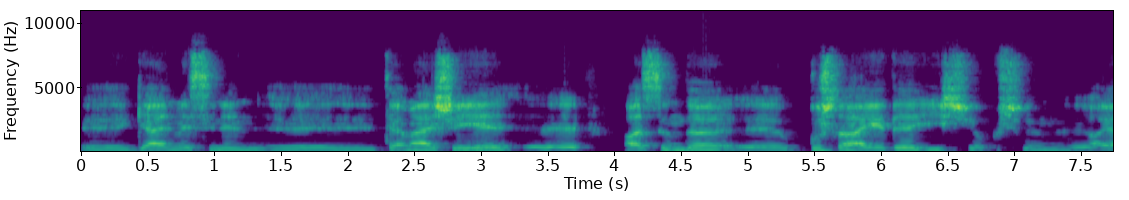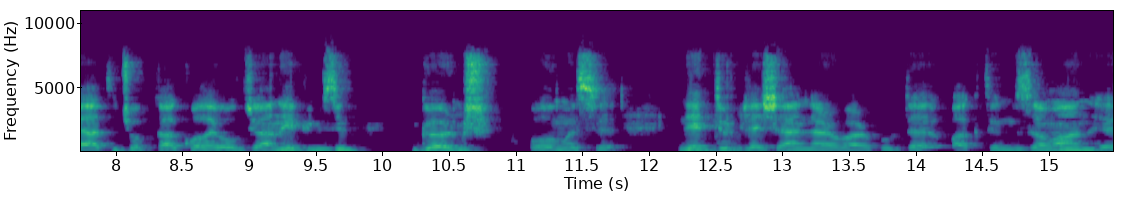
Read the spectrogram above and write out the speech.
e, gelmesinin e, temel şeyi e, aslında e, bu sayede iş yapışın, e, hayatın çok daha kolay olacağını hepimizin görmüş olması. Ne tür bileşenler var burada baktığımız zaman? E,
